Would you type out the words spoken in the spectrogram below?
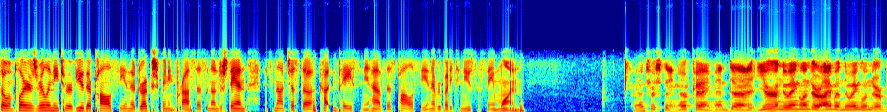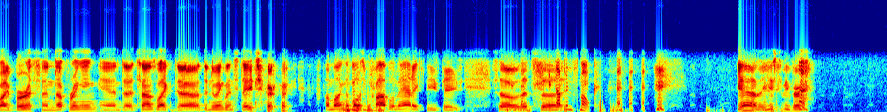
So employers really need to review their policy and their drug screening process and understand it's not just a cut and paste and you have this policy and everybody can use the same one Interesting. Okay, and uh, you're a New Englander. I'm a New Englander by birth and upbringing, and uh, it sounds like uh, the New England states are among the most problematic these days. So that's uh, it's up in smoke. Yeah, they used to be very,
